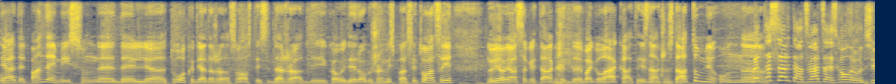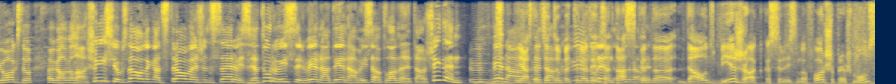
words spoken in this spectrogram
jā, dēļ pandēmijas un uh, dēļ uh, to, ka jā, dažādās valstīs ir dažādi covid ierobežojumi vispār situācija. Nu, jau jāsaka tā, ka uh, vajag lēkāt iznākšanas datumi. Un, Bet tas ir tāds vecais Holivudas joks. Nu, gal galā šīs jums nav nekāds straumēšanas servis. Ja tur viss ir vienā dienā, visā planētā. Šitien vienā Jā, vietā, citu, bet ļoti interesanti tas, ka uh, daudz biežāk, kas ir īstenībā forša priekš mums,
